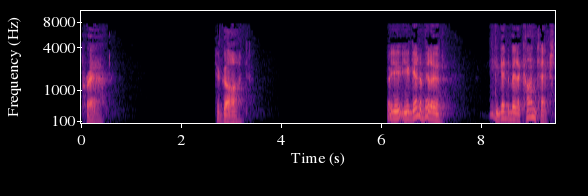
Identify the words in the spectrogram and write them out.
prayer to God. So You, you get a bit of you get a bit of context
